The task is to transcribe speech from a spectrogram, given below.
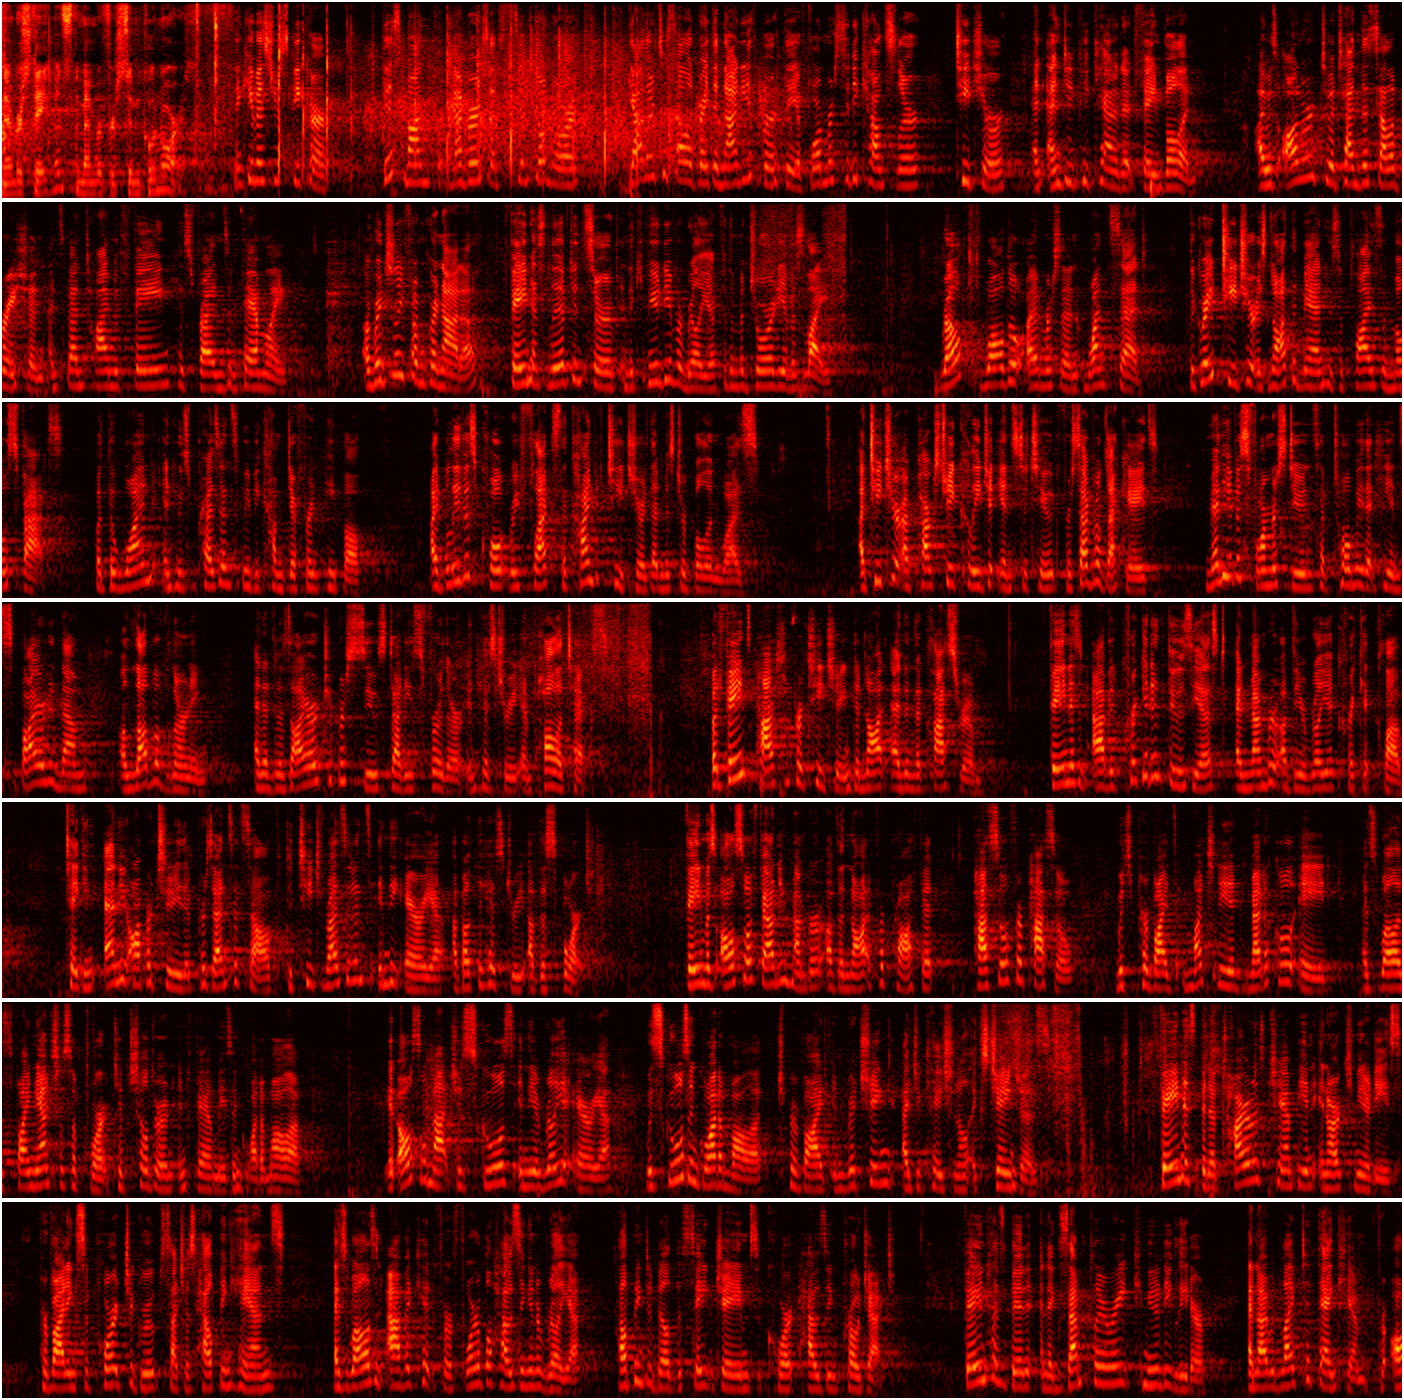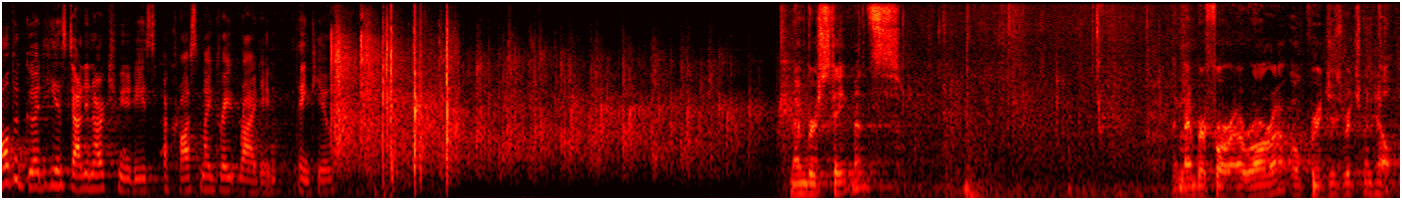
Member statements. The member for Simcoe North. Thank you, Mr. Speaker. This month, members of Simcoe North gathered to celebrate the 90th birthday of former City Councillor, teacher, and NDP candidate Fane Bullen. I was honoured to attend this celebration and spend time with Fane, his friends, and family. Originally from Granada, Fane has lived and served in the community of Orillia for the majority of his life. Ralph Waldo Emerson once said, The great teacher is not the man who supplies the most facts, but the one in whose presence we become different people. I believe this quote reflects the kind of teacher that Mr. Bullen was. A teacher at Park Street Collegiate Institute for several decades, Many of his former students have told me that he inspired in them a love of learning and a desire to pursue studies further in history and politics. But Fane's passion for teaching did not end in the classroom. Fane is an avid cricket enthusiast and member of the Orillia Cricket Club, taking any opportunity that presents itself to teach residents in the area about the history of the sport. Fane was also a founding member of the not-for-profit Paso for Paso, which provides much-needed medical aid as well as financial support to children and families in Guatemala. It also matches schools in the Orillia area with schools in Guatemala to provide enriching educational exchanges. Fane has been a tireless champion in our communities, providing support to groups such as Helping Hands, as well as an advocate for affordable housing in Orillia, helping to build the St. James Court Housing Project. Fane has been an exemplary community leader and I would like to thank him for all the good he has done in our communities across my great riding. Thank you. Member statements. The member for Aurora, Oak Ridges, Richmond Hill.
